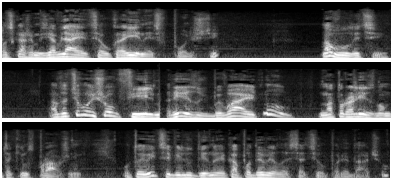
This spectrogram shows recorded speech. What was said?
От, скажімо, з'являється українець в Польщі на вулиці, а до цього йшов фільм, різуть, вбивають, ну, натуралізмом таким справжнім. От уявіть собі людину, яка подивилася цю передачу,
